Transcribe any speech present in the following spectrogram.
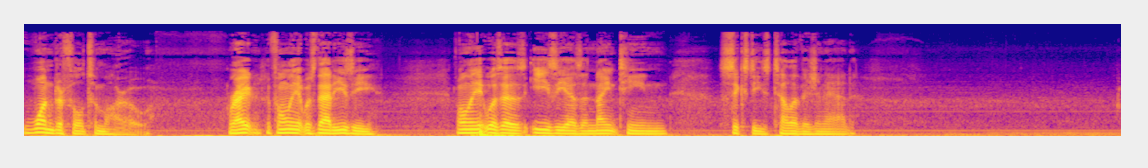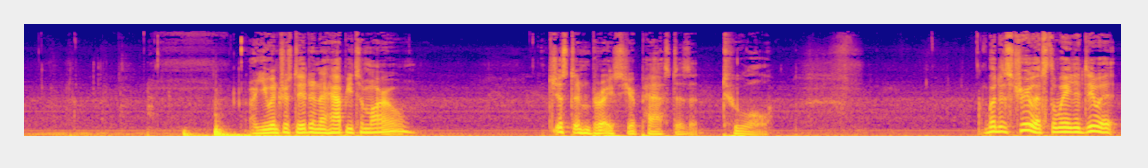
wonderful tomorrow. Right? If only it was that easy. If only it was as easy as a 1960s television ad. Are you interested in a happy tomorrow? Just embrace your past as a tool. But it's true, that's the way to do it.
